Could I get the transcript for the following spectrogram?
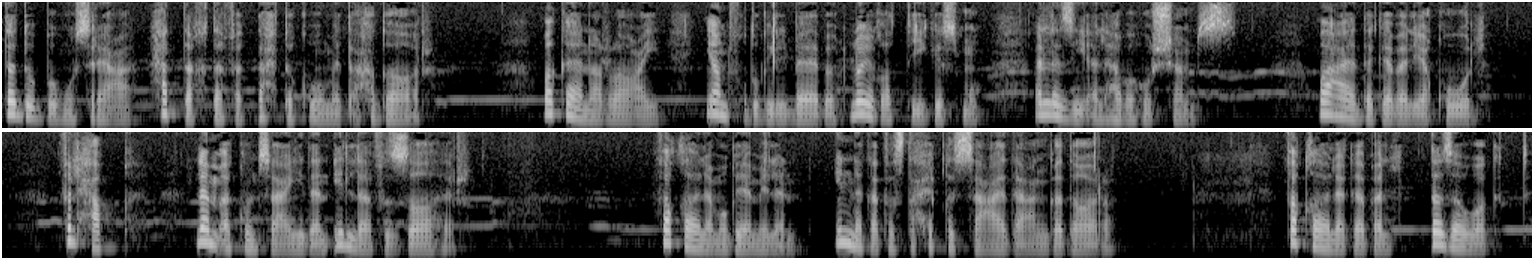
تدب مسرعة حتى اختفت تحت كومة أحجار. وكان الراعي ينفض جلبابه ليغطي جسمه الذي ألهبه الشمس. وعاد جبل يقول في الحق لم أكن سعيدا إلا في الظاهر. فقال مجاملا إنك تستحق السعادة عن جدارة. فقال جبل تزوجت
